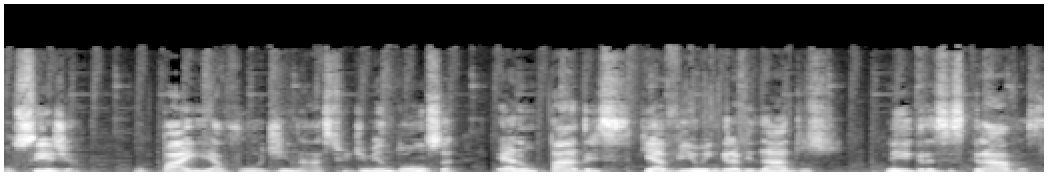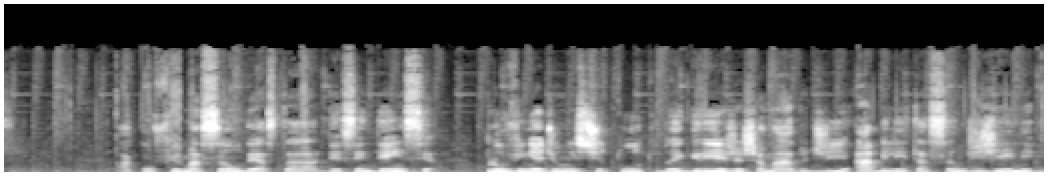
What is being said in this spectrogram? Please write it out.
Ou seja, o pai e avô de Inácio de Mendonça eram padres que haviam engravidados negras escravas. A confirmação desta descendência provinha de um instituto da igreja chamado de habilitação de gênero,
